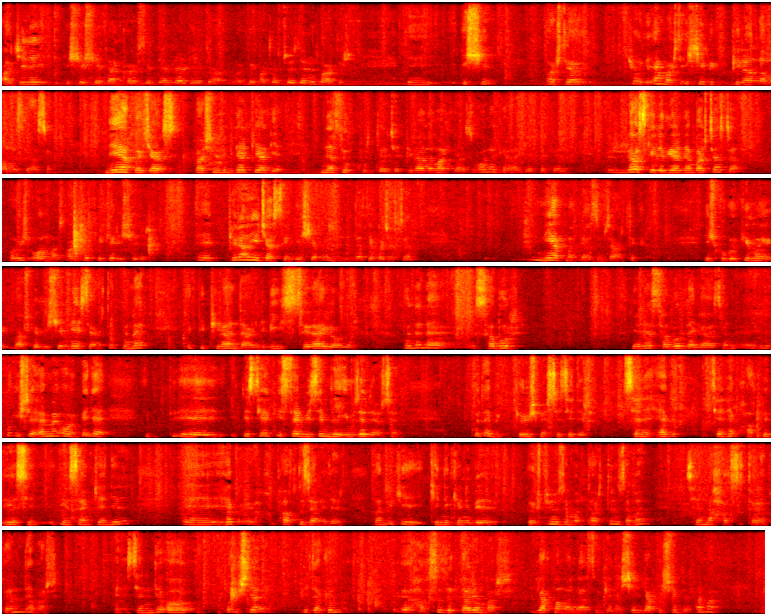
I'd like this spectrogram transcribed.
acele işe şeytan karıştır derler diye de atasözlerimiz vardır. E, işi başta çok en başta işi bir planlamamız lazım. Ne yapacağız? Başımıza bir dert geldi. Nasıl kurtulacak? Planlamak lazım. Ona göre hareket etmek lazım. Rastgele bir yerden başlarsan o iş olmaz. Akıl fikir işidir. E, planlayacaksın bir yap nasıl yapacaksın. Ne yapmak lazımsa artık. İş hukuki mi, başka bir şey mi neyse artık bunlar hep bir plan dahilinde, bir sırayla olur. Bunda da sabır, ya da sabır da lazım. Bu işte hemen o bir de e, ister, ister bizim lehimize dönsün. Bu da bir görüş meselesidir. Sen hep sen hep haklı değilsin. İnsan kendini e, hep haklı zanneder. Halbuki kendi kendini bir ölçtüğün zaman, tarttığın zaman senin de haksız tarafların da var. Yani senin de o, o işte bir takım e, haksızlıkların var. Yapmaman lazım gene şey yapmışındır ama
